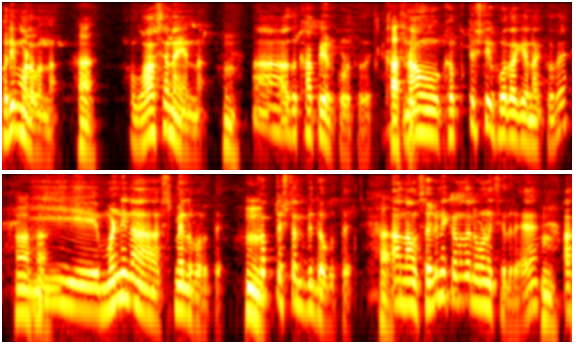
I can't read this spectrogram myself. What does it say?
ಪರಿಮಳವನ್ನ. ವಾಸನೆಯನ್ನ ಅದು ಕಾಪಿ ಹೇಳ್ಕೊಳ್ತದೆ ನಾವು ಕಪ್ ಟೆಸ್ಟಿಗೆ ಹೋದಾಗ ಏನಾಗ್ತದೆ. ಈ ಮಣ್ಣಿನ ಸ್ಮೆಲ್ ಬರುತ್ತೆ. ಕಪ್ ಟೆಸ್ಟ್ ಅಲ್ಲಿ ಬಿದ್ದೋಗುತ್ತೆ ನಾವು ಸಗಣಿ ಕಣದಲ್ಲಿ ಒಣಗಿಸಿದ್ರೆ ಆ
